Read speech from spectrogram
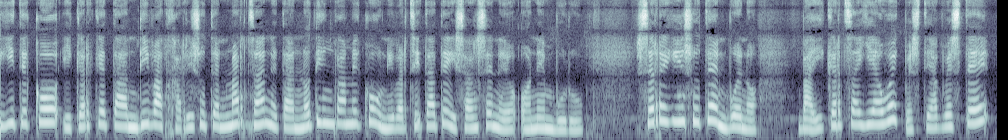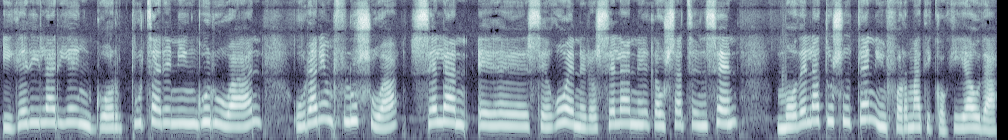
egiteko ikerketa handi bat jarri zuten martxan eta Nottinghameko unibertsitate izan zen e, honen buru. Zer egin zuten? Bueno, ba, ikertzaile hauek besteak beste igerilarien gorputzaren inguruan uraren flusua zelan e, zegoen ero zelan e, gauzatzen zen modelatu zuten informatikoki hau da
